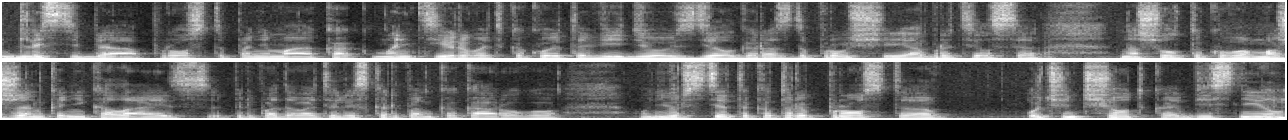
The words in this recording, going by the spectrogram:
для себя, просто понимая, как монтировать какое-то видео, сделал гораздо проще. Я обратился, нашел такого Маженко Николая, преподавателя из Карпенко Каругу университета, который просто очень четко объяснил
